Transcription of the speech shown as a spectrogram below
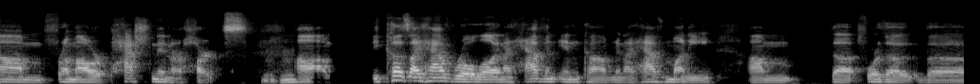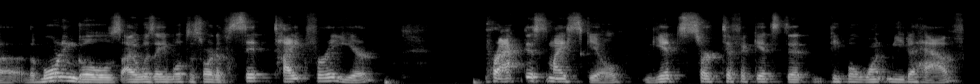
um, from our passion in our hearts. Mm-hmm. Um, because I have Rola and I have an income and I have money, um, the for the the the morning goals, I was able to sort of sit tight for a year, practice my skill, get certificates that people want me to have,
